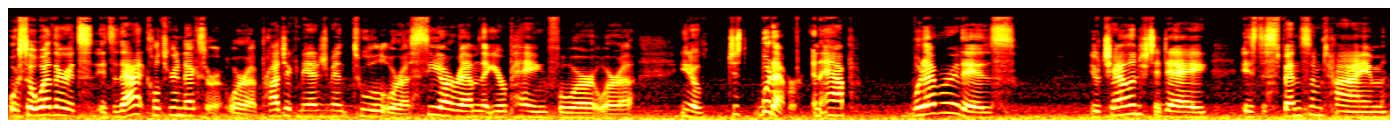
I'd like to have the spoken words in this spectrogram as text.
Or so whether it's it's that culture index or, or a project management tool or a crm that you're paying for or a you know just whatever an app whatever it is your challenge today is to spend some time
